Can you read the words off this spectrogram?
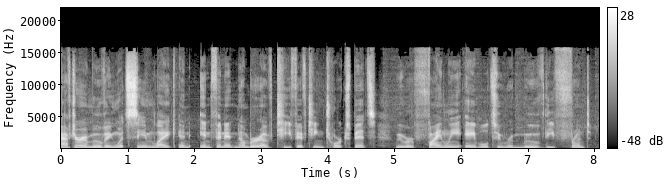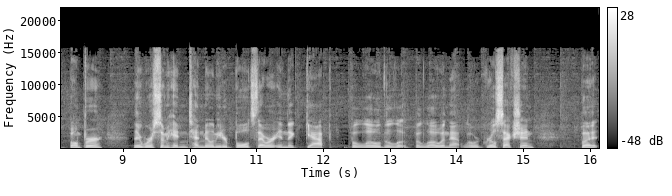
After removing what seemed like an infinite number of T15 Torx bits, we were finally able to remove the front bumper. There were some hidden 10 millimeter bolts that were in the gap below the below in that lower grill section, but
